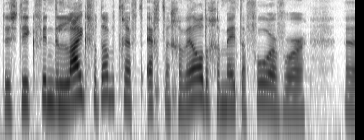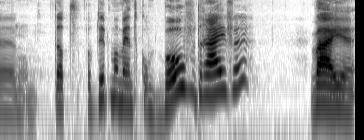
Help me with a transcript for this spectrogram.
Dus die, ik vind de likes wat dat betreft echt een geweldige metafoor voor... ehm, dat op dit moment komt bovendrijven waar je,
